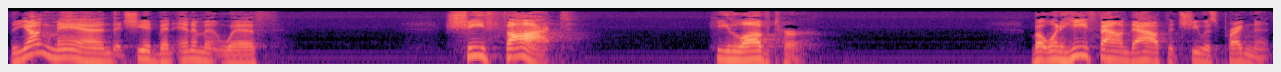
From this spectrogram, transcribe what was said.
the young man that she had been intimate with, she thought he loved her. But when he found out that she was pregnant,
